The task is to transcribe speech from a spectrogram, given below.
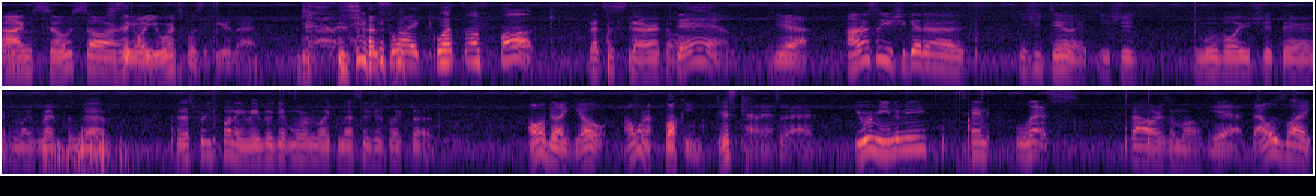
I'm so sorry. she's like, oh, you weren't supposed to hear that. it's just like, what the fuck? That's hysterical. Damn. Yeah. Honestly, you should get a. You should do it. You should move all your shit there and like rent from them. That's pretty funny. Maybe we'll get more like messages like that. I want to be like, yo, I want a fucking discount after that. You were mean to me. Ten less dollars a month. Yeah, that was like,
